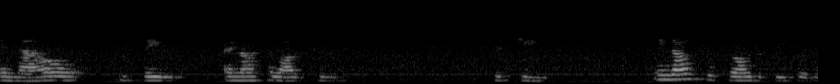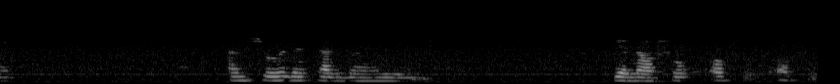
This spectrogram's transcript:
and now if they are not allowed to to escape and also to all the people that I'm sure that Taliban will be an awful, awful, awful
